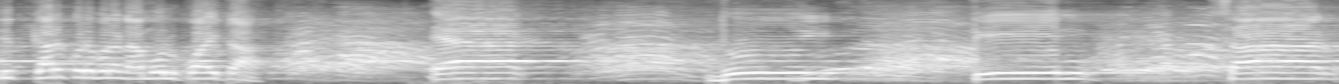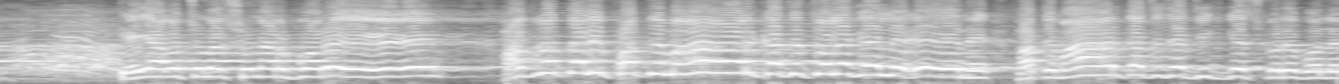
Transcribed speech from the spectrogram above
চিৎকার করে বলেন, আমল কয়টা? এক, দুই, তিন, চার। এই আলোচনা শোনার পরে হজরত আলী ফাতেমার কাছে চলে গেলেন। ফাতেমার কাছে যা জিজ্ঞেস করে বলে,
